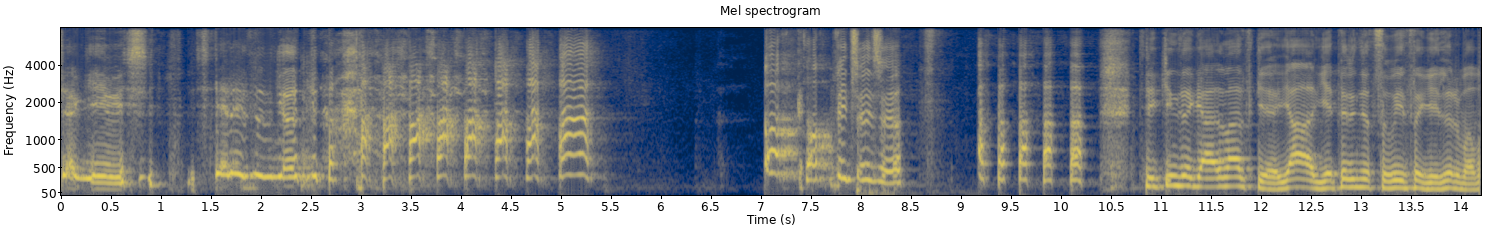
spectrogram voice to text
çok iyiymiş. Şerefsiz gördü. ah kahve çocuğu. Çekince gelmez ki. Ya yeterince sıvıysa gelir baba.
